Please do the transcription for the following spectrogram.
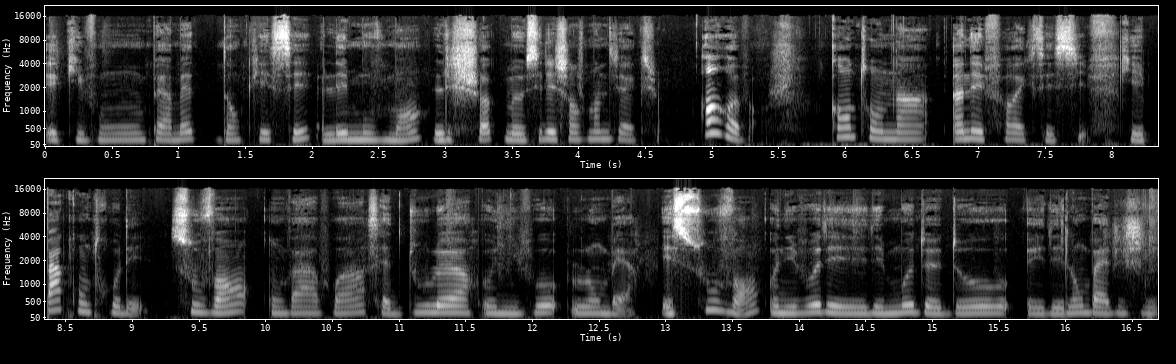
et qui vont permettre d'encaisser les mouvements, les chocs, mais aussi les changements de direction. En revanche, quand on a un effort excessif qui n'est pas contrôlé, souvent on va avoir cette douleur au niveau lombaire. Et souvent, au niveau des, des maux de dos et des lombalgies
